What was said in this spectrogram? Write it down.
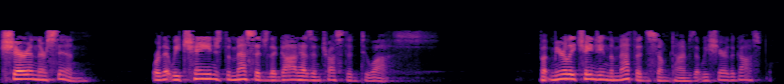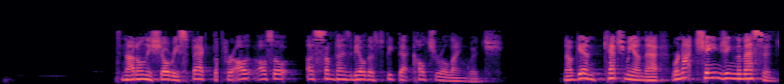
share in their sin or that we change the message that God has entrusted to us, but merely changing the methods sometimes that we share the gospel. To not only show respect, but for also us sometimes to be able to speak that cultural language. Now, again, catch me on that. We're not changing the message.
